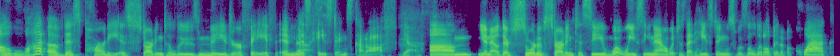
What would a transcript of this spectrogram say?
a lot of this party is starting to lose major faith in this Yes. Hastings cutoff. Yeah. Um, you know, they're sort of starting to see what we see now, which is that Hastings was a little bit of a quack.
